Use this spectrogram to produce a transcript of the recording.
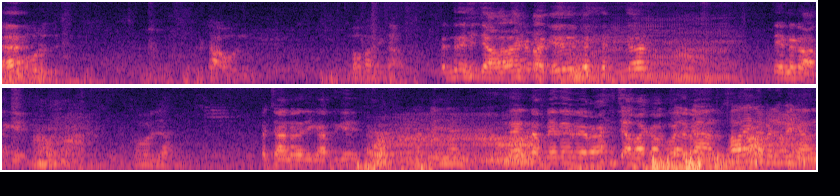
ਹੈਂ? ਹੋਰ ਘਟਾਓ ਬਾਬਾ ਘਟਾਓ। ਨਹੀਂ ਜ਼ਿਆਦਾ ਨਾ ਘਟਾ ਕੇ ਜਰਾ ਤਿੰਨ ਡਾ ਦਈਏ। ਹੋਰ ਜਾ। 95 ਦੀ ਕਰ ਦਈਏ। ਨਹੀਂ 90 ਦੇ ਮੇਰਾ ਜ਼ਿਆਦਾ ਕੰਮ ਹੋ ਜਾਣਾ। ਸਾਰੇ ਨਵੇਂ ਨਵੇਂ ਜਾਨ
